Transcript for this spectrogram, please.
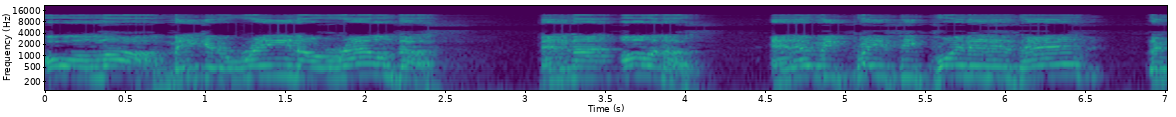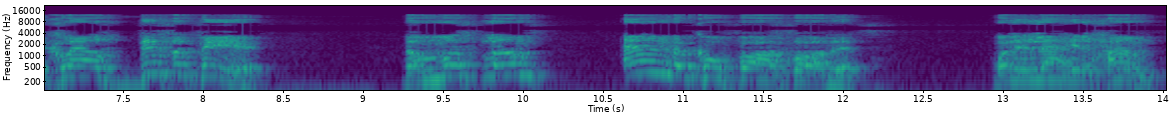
Oh Allah, make it rain around us and not on us. And every place he pointed his hand, the clouds disappeared. The Muslims and the kuffar saw this. Walillahi alhamd.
